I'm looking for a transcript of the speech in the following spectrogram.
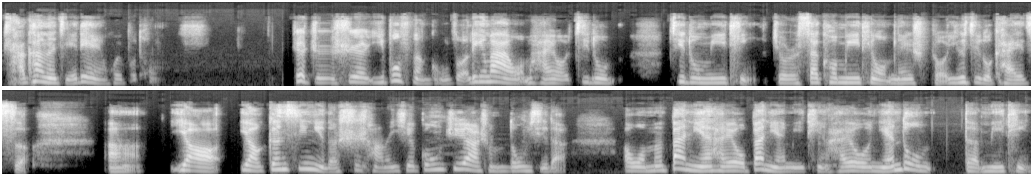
查看的节点也会不同。这只是一部分工作，另外我们还有季度季度 meeting，就是 cycle meeting，我们那时候一个季度开一次，啊。要要更新你的市场的一些工具啊，什么东西的啊？我们半年还有半年 meeting，还有年度的 meeting，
